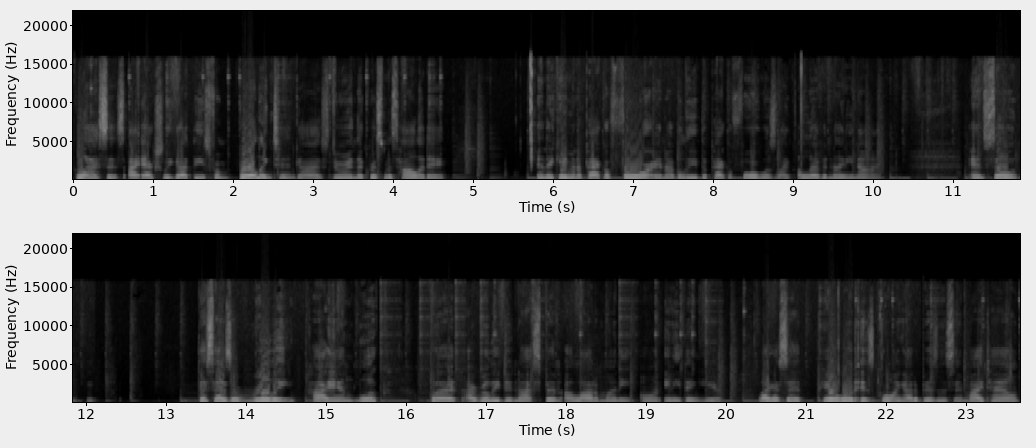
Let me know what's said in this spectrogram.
glasses. I actually got these from Burlington, guys, during the Christmas holiday. And they came in a pack of four, and I believe the pack of four was like $11.99. And so this has a really high-end look, but I really did not spend a lot of money on anything here. Like I said, Pier 1 is going out of business in my town,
